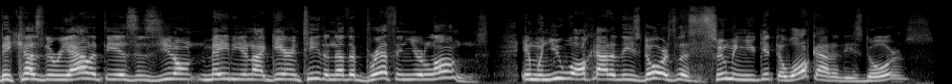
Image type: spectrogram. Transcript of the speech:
Because the reality is, is you don't, maybe you're not guaranteed another breath in your lungs. And when you walk out of these doors, listen, assuming you get to walk out of these doors,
